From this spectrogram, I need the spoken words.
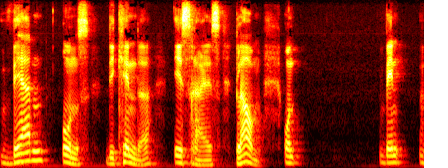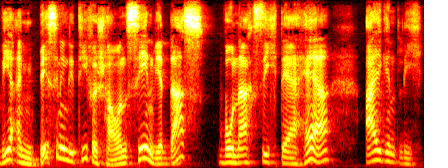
Werden uns die Kinder Israels glauben? Und wenn wir ein bisschen in die Tiefe schauen, sehen wir das, wonach sich der Herr eigentlich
